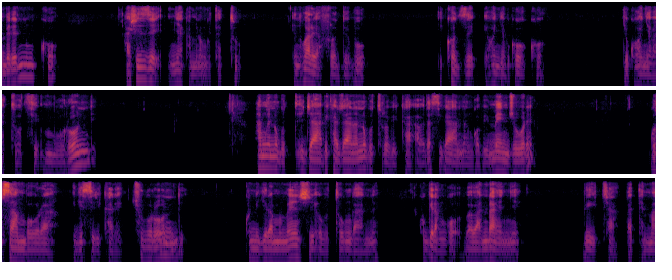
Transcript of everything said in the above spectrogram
mbere ni uko hashize imyaka mirongo itatu intwaro ya forodebu ikoze ihonyabwoko ryo guhonya abatutsi mu burundi hamwe no bikajyana no guturubika abadasigana ngo bimenjure gusambura igisirikare cy'u Burundi kunigira mu menshi ubutungane kugira ngo babandanye bica batema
